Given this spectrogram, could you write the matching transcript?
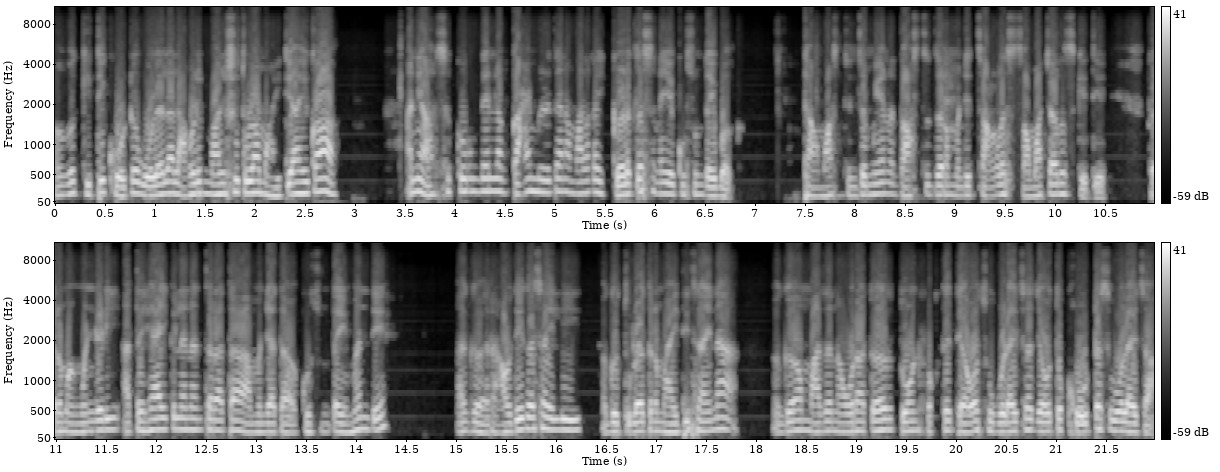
अगं किती खोटं बोलायला लागले माझ्याशी तुला माहिती आहे का? आणि असं करून त्यांना काय मिळतं ना मला काही कळतच नाही कुसुमताई बघ. थांबास त्यांचं मी ना जास्त जरा म्हणजे चांगला समाचारच घेते. तर मग मंडळी आता हे ऐकल्यानंतर आता म्हणजे आता कुसुमताई म्हणते अगं राहू दे का सायली. अगं तुला तर माहितीच आहे ना. अगं माझा नवरा तर तोंड फक्त तेव्हाच उघडायचा जेव्हा तो खोटच बोलायचा.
